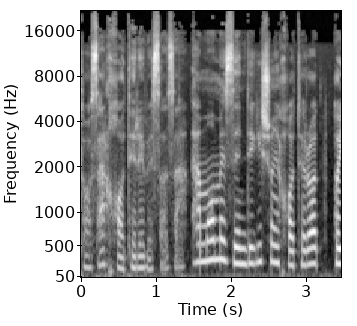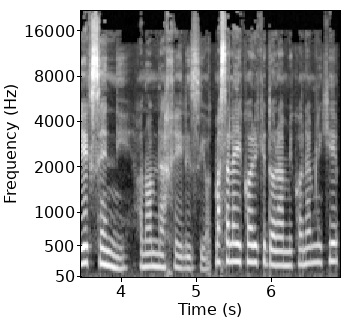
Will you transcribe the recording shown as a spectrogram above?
تا سر خاطره بسازم. تمام زندگیش این خاطرات تا یک سنی حالا نه خیلی زیاد. مثلا یه کاری که دارم می‌کنم اینه که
